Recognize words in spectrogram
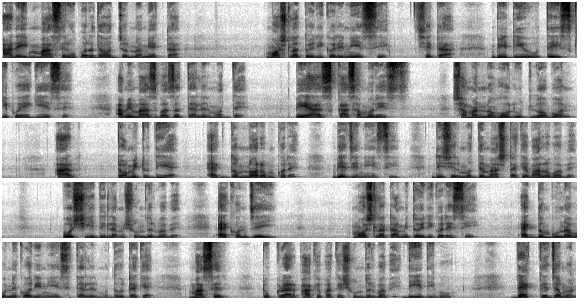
আর এই মাছের উপরে দেওয়ার জন্য আমি একটা মশলা তৈরি করে নিয়েছি, সেটা ভিডিওতে স্কিপ হয়ে গিয়েছে। আমি মাছ ভাজার তেলের মধ্যে পেঁয়াজ, কাঁচামরিচ, সামান্য হলুদ, লবণ আর টমেটো দিয়ে একদম নরম করে ভেজে নিয়েছি। ডিশের মধ্যে মাছটাকে ভালোভাবে বসিয়ে দিলাম সুন্দরভাবে। এখন যেই মশলাটা আমি তৈরি করেছি, একদম বুনা বুনে করে নিয়েছি তেলের মধ্যে। ওটাকে মাছের টুকরার ফাঁকে ফাঁকে সুন্দরভাবে দিয়ে দিব। দেখতে যেমন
